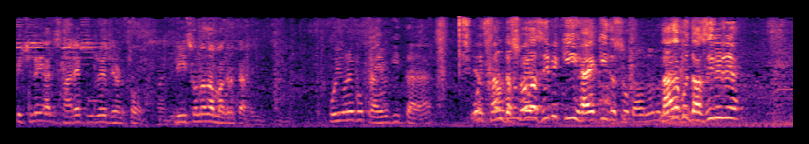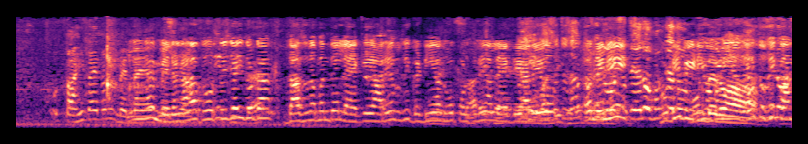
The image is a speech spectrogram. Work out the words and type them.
ਪਿਛਲੇ ਅੱਜ ਸਾਰੇ ਪੂਰੇ ਦਿਨ ਤੋਂ ਪੁਲਿਸ ਉਹਨਾਂ ਦਾ ਮਗਰ ਕਰ ਰਹੀ ਹੈ। ਕੋਈ ਉਹਨੇ ਕੋਈ ਕ੍ਰਾਈਮ ਕੀਤਾ ਹੈ? ਉਹ ਸਾਨੂੰ ਦੱਸੋ ਤਾਂ ਸੀ ਵੀ ਕੀ ਹੈ ਕੀ ਦੱਸੋ। ਨਾ ਤਾਂ ਕੋਈ ਦੱਸ ਹੀ ਨਹੀਂ ਰਿਹਾ। ਉਹ ਤਾਂ ਹੀ ਤਾਂ ਇਹਨਾਂ ਨੂੰ ਮਿਲਣਾ ਇਹ ਹੈ। ਮਿਲਣ ਵਾਲਾ ਸੋਰਸ ਹੈ ਜੀ ਤੁਹਾਡਾ। 10 ਦਾ ਬੰਦੇ ਲੈ ਕੇ ਆ ਰਹੇ ਹੋ ਤੁਸੀਂ ਗੱਡੀਆਂ ਦੋ ਪੁਲਿਸ ਦੀਆਂ ਲੈ ਕੇ ਆ ਰਹੇ ਹੋ। ਉਹ ਨਹੀਂ ਨਹੀਂ ਤੁਹਾਡੀ ਵੀਡੀਓ ਬਣੀ ਤੁਸੀਂ ਕੰਮ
